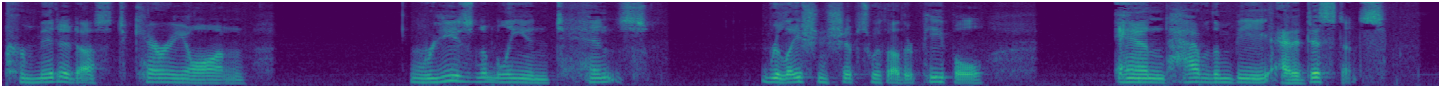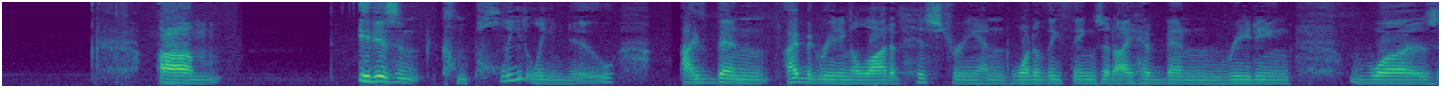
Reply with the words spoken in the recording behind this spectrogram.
permitted us to carry on reasonably intense relationships with other people and have them be at a distance. Um, it isn't completely new. I've been I've been reading a lot of history, and one of the things that I have been reading was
